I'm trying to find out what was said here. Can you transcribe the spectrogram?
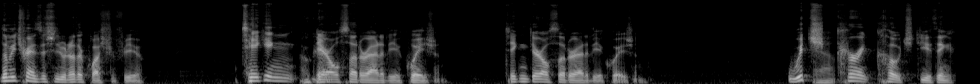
let me transition to another question for you. Taking okay. Daryl Sutter out of the equation, taking Daryl Sutter out of the equation, which yeah. current coach do you think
